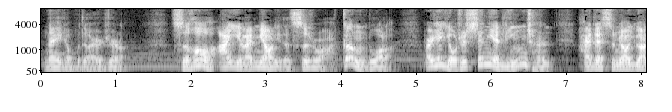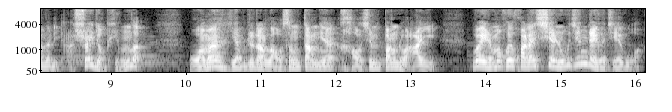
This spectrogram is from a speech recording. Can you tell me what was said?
那就不得而知了。此后，阿义来庙里的次数啊更多了，而且有时深夜凌晨还在寺庙院子里啊摔酒瓶子。我们也不知道老僧当年好心帮助阿义，为什么会换来现如今这个结果？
